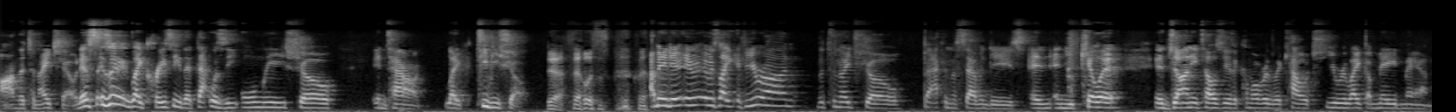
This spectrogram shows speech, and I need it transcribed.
on the Tonight Show. And it's, isn't it like crazy that that was the only show in town, like TV show? Yeah, that was. I mean, it, it was like if you were on the Tonight Show back in the 70s and, and you kill it, and Johnny tells you to come over to the couch, you were like a made man.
